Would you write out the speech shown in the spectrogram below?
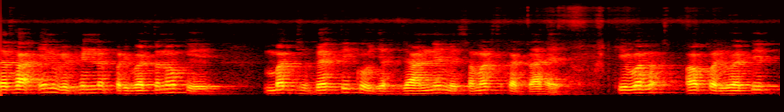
तथा इन विभिन्न परिवर्तनों के मध्य व्यक्ति को यह जानने में समर्थ करता है कि वह अपरिवर्तित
